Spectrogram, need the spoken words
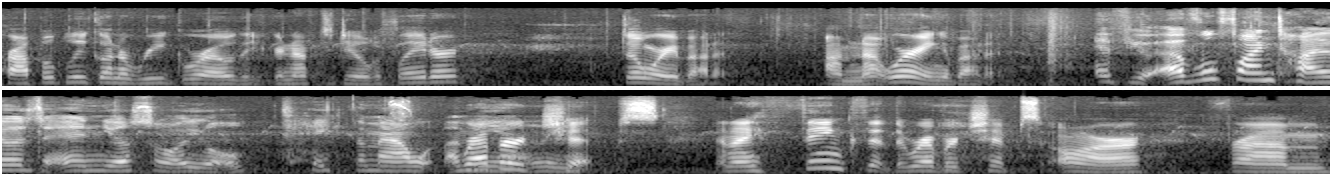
probably going to regrow that you're going to have to deal with later, don't worry about it. I'm not worrying about it. If you ever find tires in your soil, take them out Rubber chips. And I think that the rubber chips are from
